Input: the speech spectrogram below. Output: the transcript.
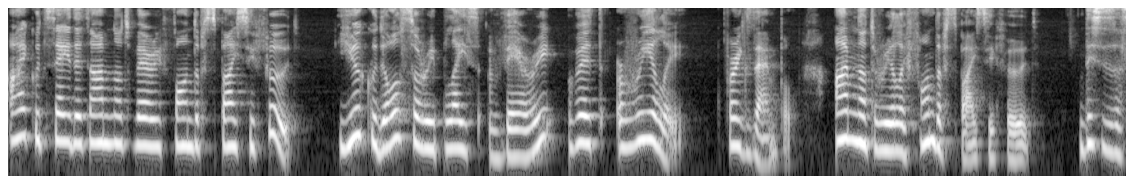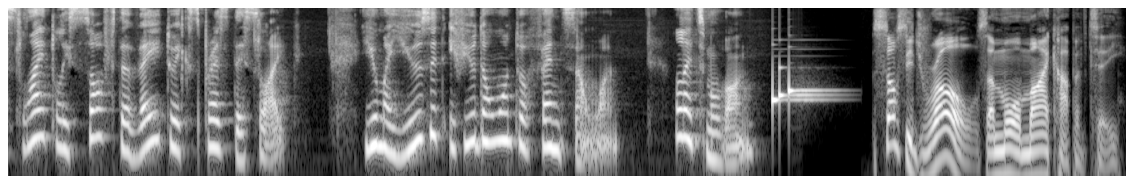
I could say that I'm not very fond of spicy food. You could also replace very with really. For example, I'm not really fond of spicy food. This is a slightly softer way to express dislike. You may use it if you don't want to offend someone. Let's move on. Sausage rolls are more my cup of tea.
